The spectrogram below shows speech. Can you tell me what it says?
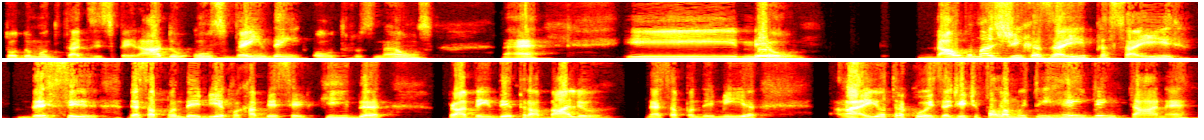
Todo mundo está desesperado. Uns vendem, outros não, né? E, meu, dá algumas dicas aí para sair desse, dessa pandemia com a cabeça erguida, para vender trabalho nessa pandemia. Ah, e outra coisa, a gente fala muito em reinventar, né?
